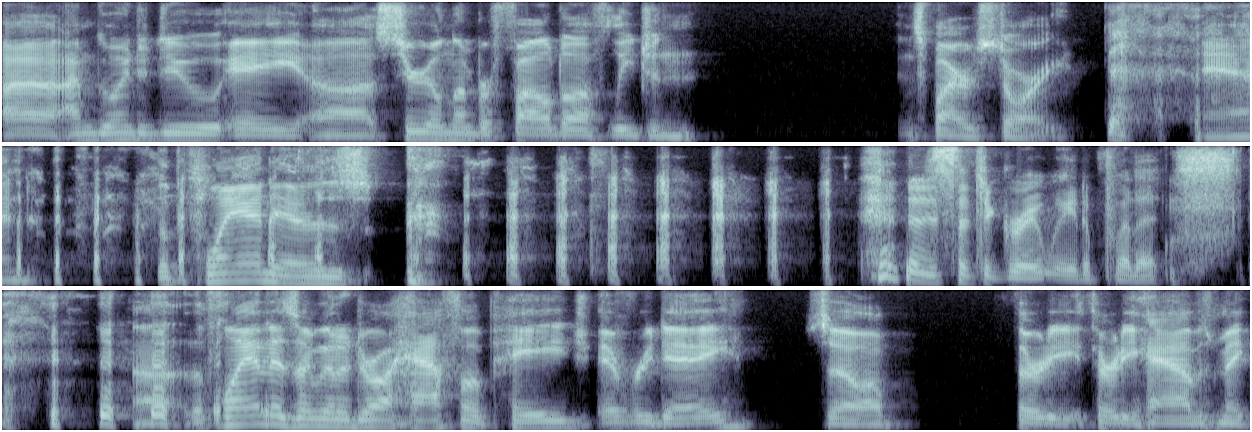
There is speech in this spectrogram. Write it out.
I'm going to do a uh, serial number filed off Legion inspired story, and the plan is that is such a great way to put it. uh, the plan is I'm going to draw half a page every day. So 30, 30 halves make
